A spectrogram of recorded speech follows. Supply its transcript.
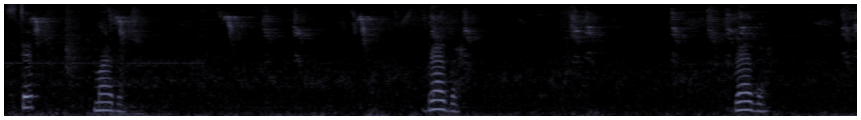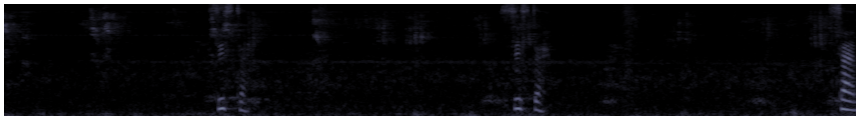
Step mother. Brother. Brother. Sister. Sister. Son.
